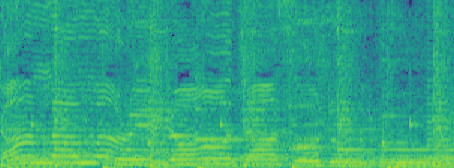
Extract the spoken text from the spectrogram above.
ကားလာလာရီပြောကြဆိုတို့ငကို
